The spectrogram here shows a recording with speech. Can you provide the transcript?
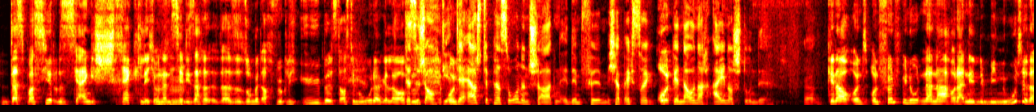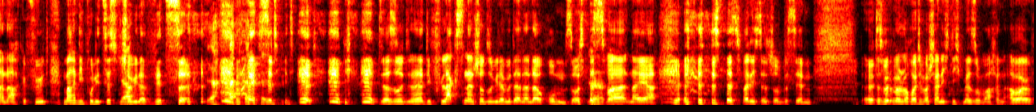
das passiert und es ist ja eigentlich schrecklich. Und mhm. dann ist ja mhm. die Sache also somit auch wirklich übelst aus dem Ruder gelaufen. Das ist auch die, der erste Personenschaden in dem Film. Ich habe extra geguckt, und, genau nach einer Stunde. Ja. Genau, und, und fünf Minuten danach oder eine Minute danach gefühlt, machen die Polizisten ja. schon wieder Witze. Ja. weißt du, die, die, die, also, ne, die flachsen dann schon so wieder miteinander rum. So, das war, naja, das fand ich dann schon ein bisschen. Äh, das würde man heute wahrscheinlich nicht mehr so machen, aber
